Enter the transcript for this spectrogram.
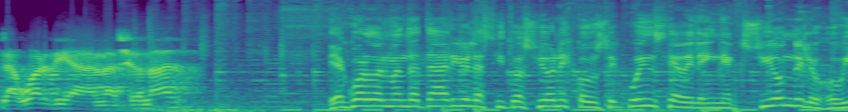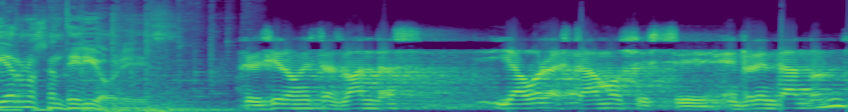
la Guardia Nacional. De acuerdo al mandatario, la situación es consecuencia de la inacción de los gobiernos anteriores. Crecieron estas bandas y ahora estamos este, enfrentándonos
